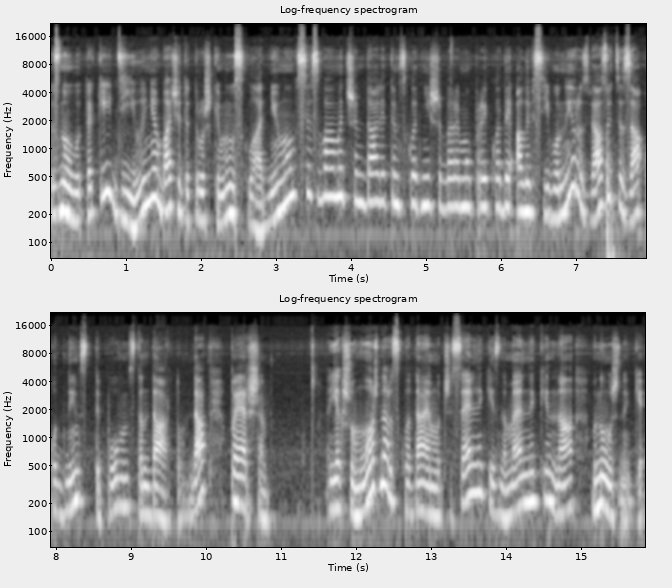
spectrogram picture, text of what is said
Знову таки ділення. Бачите, трошки ми ускладнюємо все з вами. Чим далі, тим складніше беремо приклади, але всі вони розв'язуються за одним типовим стандартом. Да? Перше. Якщо можна, розкладаємо чисельники знаменники на множники.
